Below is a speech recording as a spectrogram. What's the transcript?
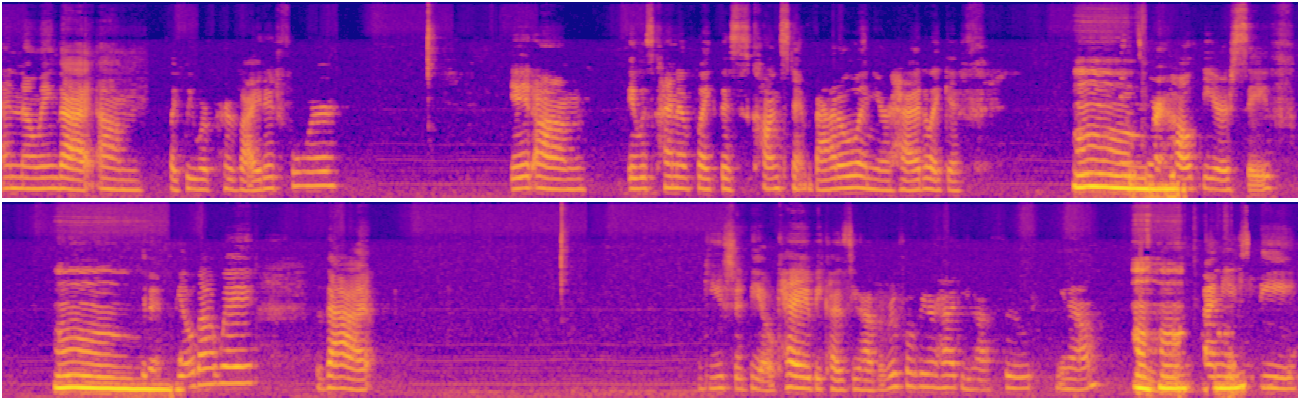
and knowing that um like we were provided for it um it was kind of like this constant battle in your head like if things Mm. weren't healthy or safe Mm. didn't feel that way that you should be okay because you have a roof over your head you have food you know Mm-hmm. and you see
